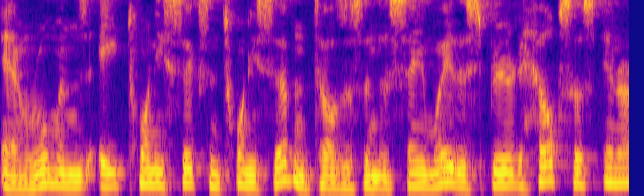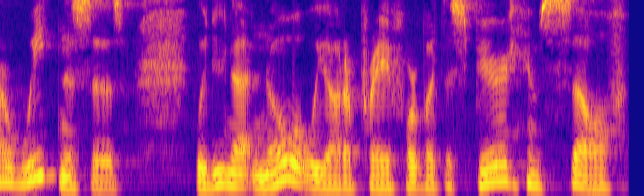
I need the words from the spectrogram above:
And Romans 8, 26 and 27 tells us in the same way, the Spirit helps us in our weaknesses. We do not know what we ought to pray for, but the Spirit Himself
